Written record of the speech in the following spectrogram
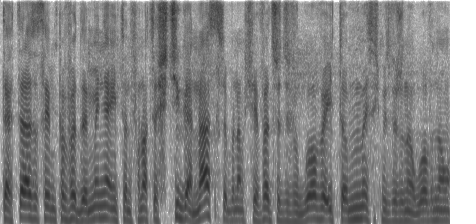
tak teraz dostajemy powiadomienia i ta informacja ściga nas, żeby nam się wedrzeć w głowę i to my jesteśmy zwierzyną łowną,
